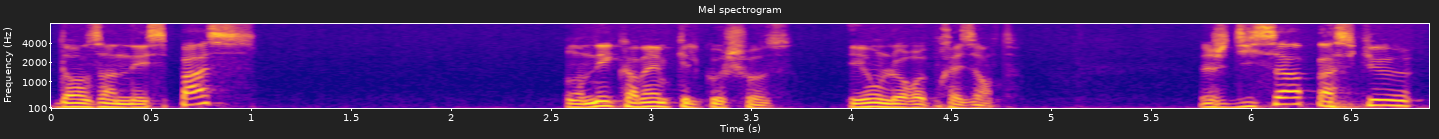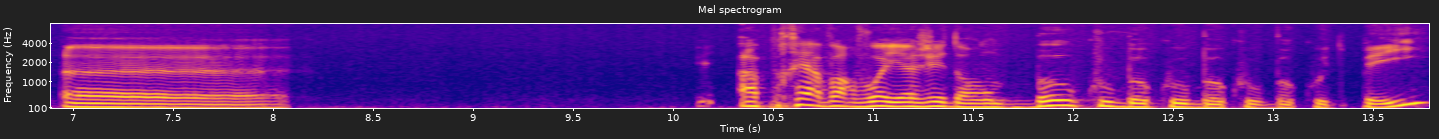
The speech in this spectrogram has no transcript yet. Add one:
dans un espace, on est quand même quelque chose et on le représente. Je dis ça parce que euh, après avoir voyagé dans beaucoup, beaucoup, beaucoup, beaucoup de pays,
